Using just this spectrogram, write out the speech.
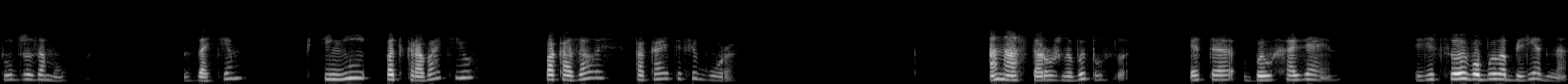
тут же замолкла. Затем в тени под кроватью показалась какая-то фигура. Она осторожно выползла. Это был хозяин. Лицо его было бледно,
